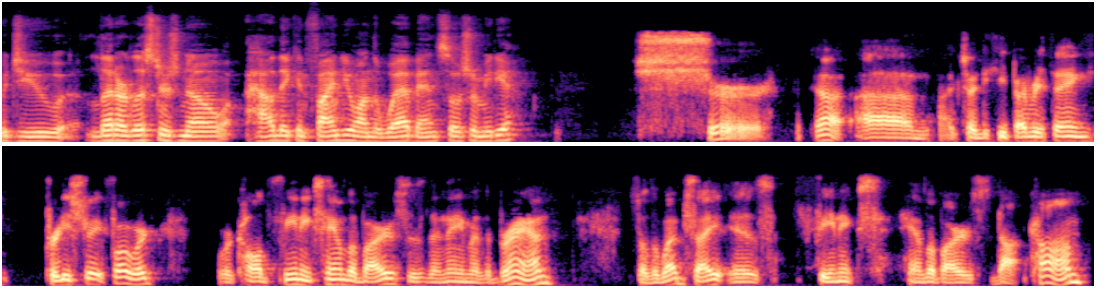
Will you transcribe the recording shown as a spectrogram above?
would you let our listeners know how they can find you on the web and social media? Sure. Yeah. Um, I tried to keep everything pretty straightforward. We're called Phoenix Handlebars, is the name of the brand. So the website is phoenixhandlebars.com.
